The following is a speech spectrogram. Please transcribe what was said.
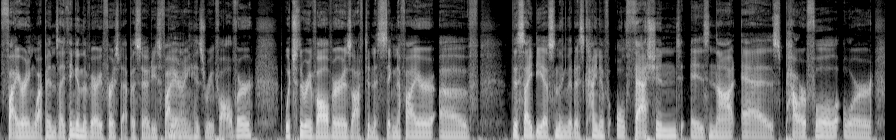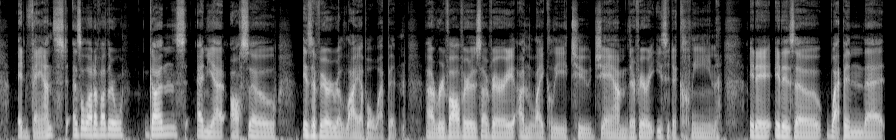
firing weapons. I think in the very first episode, he's firing yeah. his revolver, which the revolver is often a signifier of this idea of something that is kind of old fashioned, is not as powerful or advanced as a lot of other guns and yet also is a very reliable weapon. Uh, revolvers are very unlikely to jam. They're very easy to clean. It it is a weapon that,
